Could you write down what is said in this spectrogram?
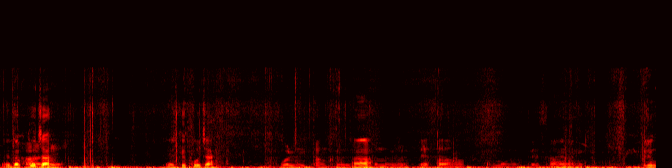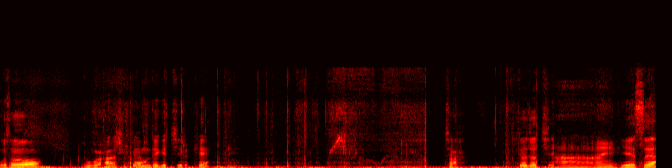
여기다 꽂아 네. 이렇게 꽂아. 원래 있던 그 어. 바늘을 빼서 구멍을 빼서. 네. 그리고서 요걸 하나씩 빼면 되겠지 이렇게. 네. 자 껴졌지. 아, 네. 이해했어요?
